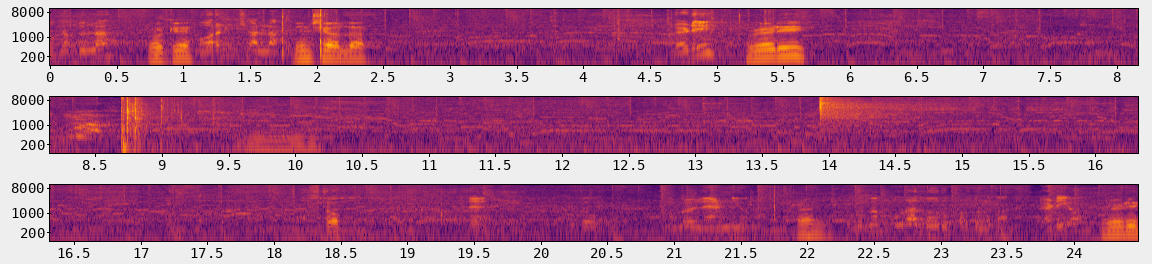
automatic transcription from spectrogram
ओके अब्दुल्ला? ओके। फ़ौरन इंशाल्लाह। इंशाल्लाह। रेडी रेडी स्टॉप तो हम लोग लैंड नहीं होना। हाँ जी। क्योंकि मैं पूरा ज़ोर ऊपर को लगाना है। रेडी हो? Ready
